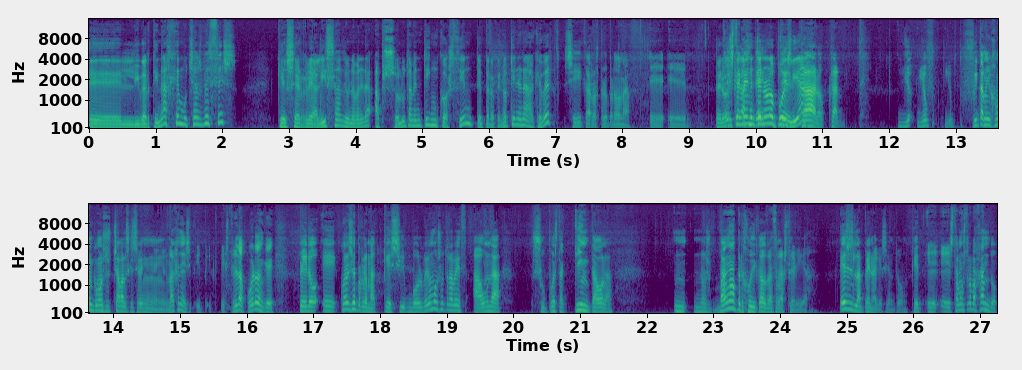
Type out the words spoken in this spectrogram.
eh, el libertinaje muchas veces que se realiza de una manera absolutamente inconsciente, pero que no tiene nada que ver. Sí, Carlos, pero perdona. eh, eh, Pero es que la gente no lo puede liar. Claro, claro. Yo, yo, yo fui también joven como esos chavales que se ven en imágenes y, y estoy de acuerdo en que... Pero, eh, ¿cuál es el problema? Que si volvemos otra vez a una supuesta quinta ola, nos van a perjudicar otra vez a la hostelería. Esa es la pena que siento. Que eh, estamos trabajando,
